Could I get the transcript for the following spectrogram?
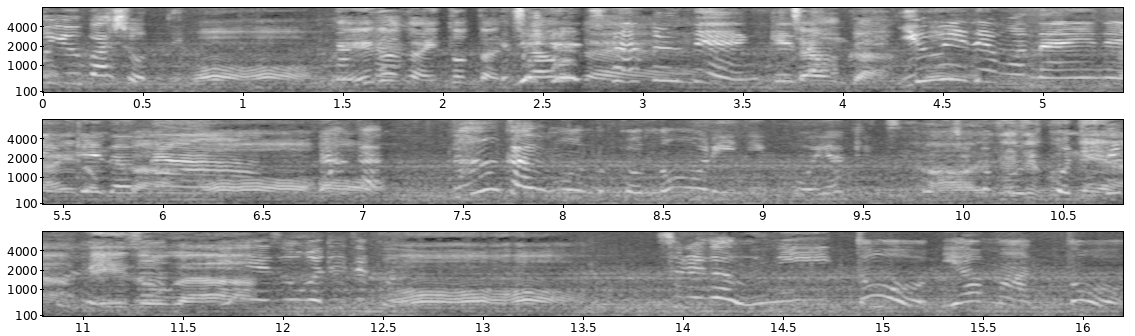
ういう場所って。おう映画館行っとったんちゃうかい。ちゃうねんけど。夢でもないねんけどな。なんかなんかもうこう脳裏にこう焼き付いて出てくんねん映像が。映像が出てくる。それが海と山と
